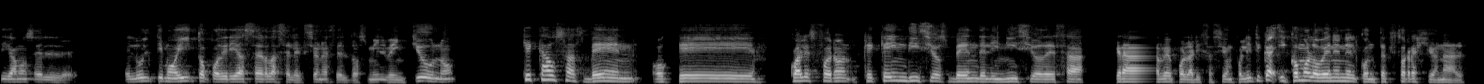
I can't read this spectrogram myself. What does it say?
digamos, el, el último hito podría ser las elecciones del 2021. ¿Qué causas ven o qué, cuáles fueron, qué, qué indicios ven del inicio de esa grave polarización política y cómo lo ven en el contexto regional,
